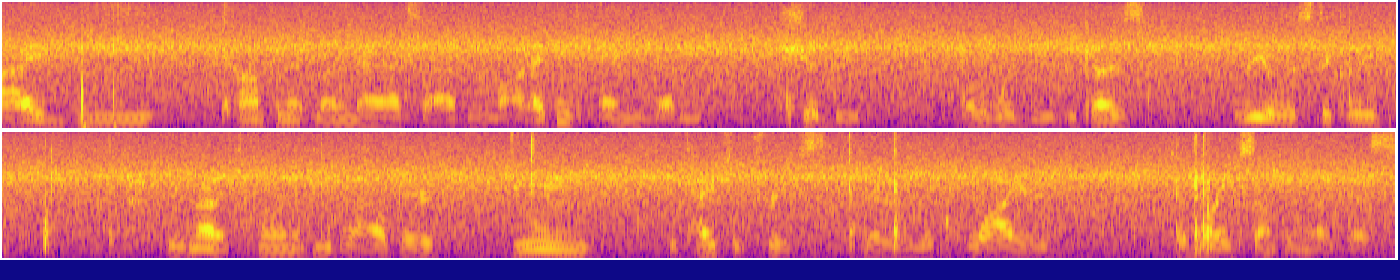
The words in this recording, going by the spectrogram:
I'd be confident running that axle after the mod. I think anybody should be or would be because realistically, there's not a ton of people out there doing the types of tricks that are required to break something like this.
